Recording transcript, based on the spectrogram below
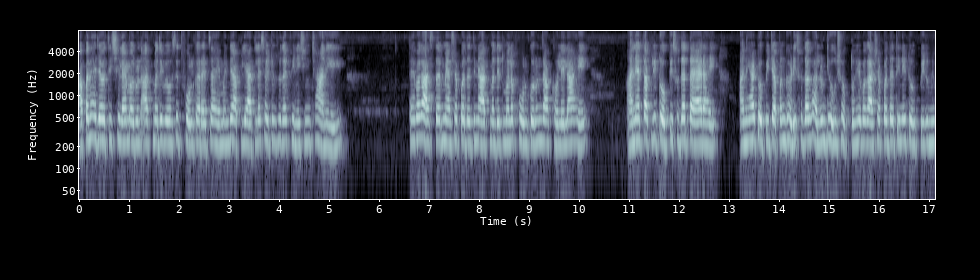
आपण ह्याच्यावरती शिलाई मारून आतमध्ये व्यवस्थित फोल्ड करायचं आहे. म्हणजे आपली आतल्या साईडून सुद्धा फिनिशिंग छान येईल. तर बघा अस्तर मी अशा पद्धतीने आतमध्ये तुम्हाला फोल्ड करून दाखवलेला आहे. आणि आता आपली टोपीसुद्धा तयार आहे. आणि ह्या टोपीची आपण घडीसुद्धा घालून ठेवू शकतो. हे बघा अशा पद्धतीने टोपी तुम्ही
